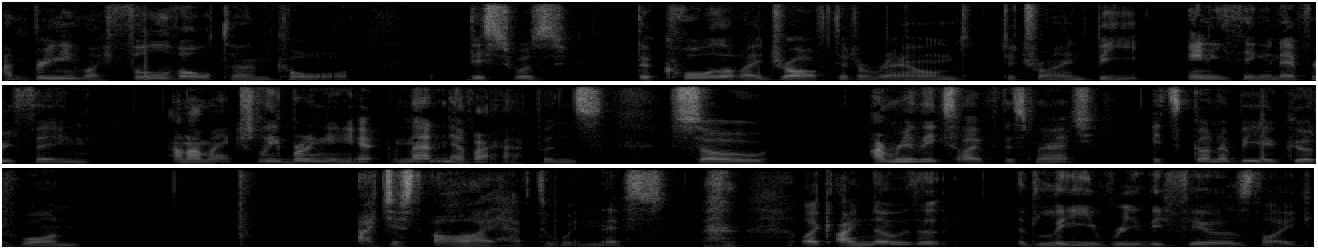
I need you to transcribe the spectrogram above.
I'm bringing my full Volt Turn core. This was the core that I drafted around to try and beat anything and everything, and I'm actually bringing it, and that never happens. So I'm really excited for this match. It's gonna be a good one. I just oh I have to win this. like I know that Lee really feels like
